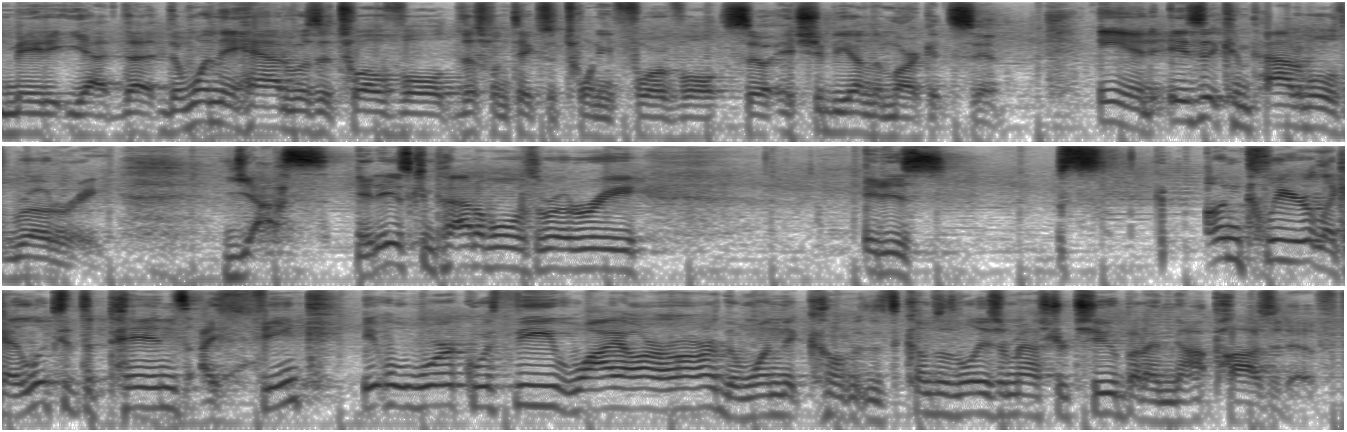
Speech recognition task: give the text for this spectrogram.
made it yet. The, the one they had was a 12 volt, this one takes a 24 volt, so it should be on the market soon. And is it compatible with rotary? Yes, it is compatible with rotary. It is unclear, like I looked at the pins, I think it will work with the YRR, the one that comes, that comes with the Laser Master 2, but I'm not positive.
